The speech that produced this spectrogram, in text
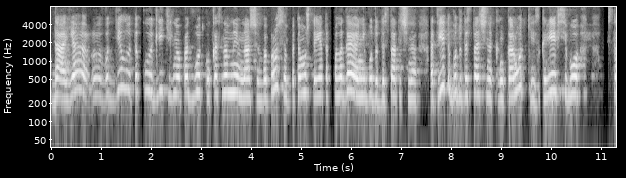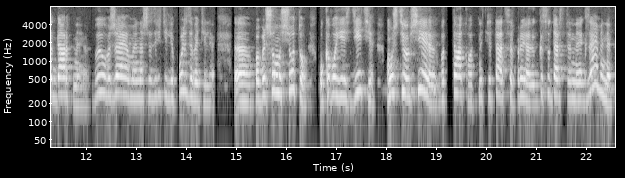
да, я э, вот делаю такую длительную подводку к основным нашим вопросам, потому что, я так полагаю, они будут достаточно, ответы будут достаточно короткие, скорее всего, стандартные. Вы, уважаемые наши зрители, пользователи, э, по большому счету, у кого есть дети, можете вообще вот так вот начитаться про государственные экзамены,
